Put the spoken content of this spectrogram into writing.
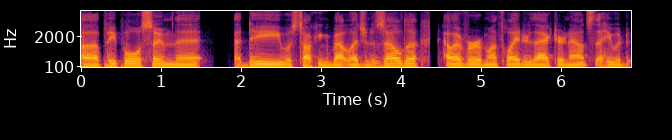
Uh, people assume that Adi was talking about Legend of Zelda. However, a month later, the actor announced that he would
